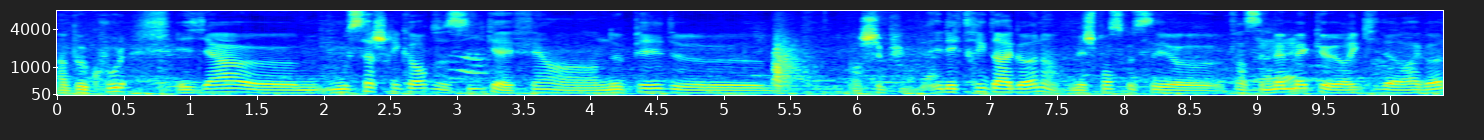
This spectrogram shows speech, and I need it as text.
un peu cool. Et il y a euh, Moustache Records aussi, qui avait fait un EP de... alors, je sais plus, Electric Dragon, mais je pense que c'est euh, enfin c'est le même mec que Ricky the Dragon.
